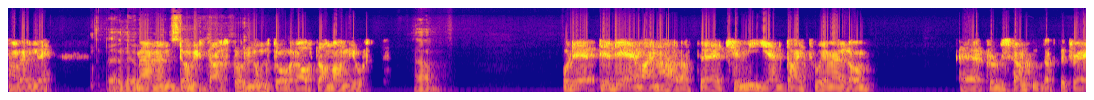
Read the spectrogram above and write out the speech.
sånn veldig. Men Doggy Style står langt over alt annet han har gjort. ja. Og det, det er det jeg mener her, at eh, kjemien de to imellom, eh, produsenten Dr. Dre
